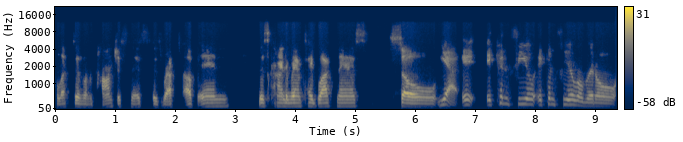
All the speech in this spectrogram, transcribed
collective unconsciousness is wrapped up in this kind of anti-blackness. So yeah it it can feel it can feel a little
